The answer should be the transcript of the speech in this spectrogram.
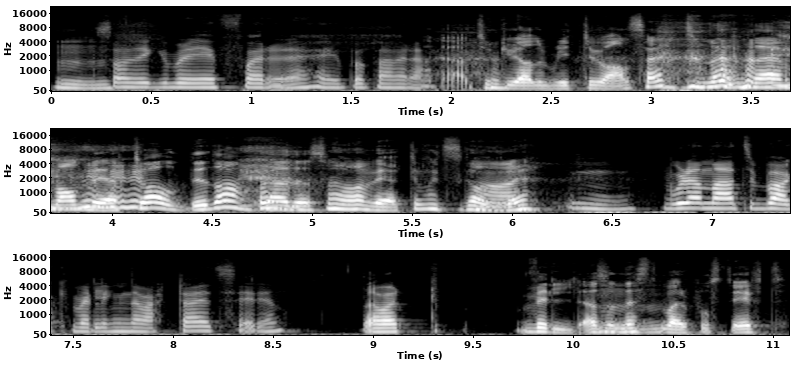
Mm. Så det ikke blir for høy på pæra. Jeg tror ikke vi hadde blitt det uansett, men eh, man vet jo aldri, da. Det er det som Man vet jo faktisk aldri. Mm. Hvordan har tilbakemeldingene vært da etter serien? Det har vært veldig, altså Mm. nesten bare positivt.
